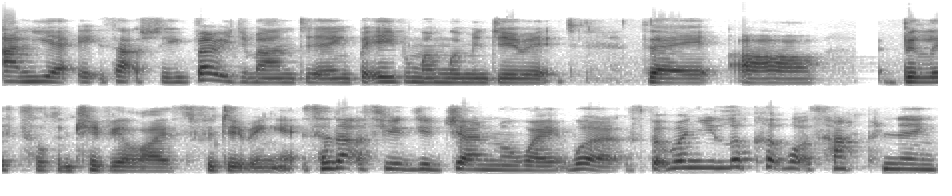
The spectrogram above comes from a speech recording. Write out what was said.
and yet it's actually very demanding. But even when women do it, they are belittled and trivialized for doing it. So that's your, your, general way it works. But when you look at what's happening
